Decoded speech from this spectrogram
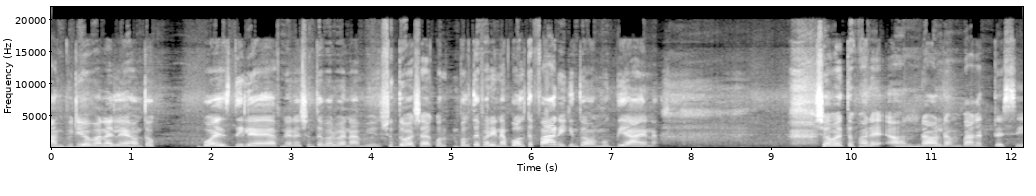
আমি ভিডিও বানাইলে এখন তো বয়েস দিলে আপনারা শুনতে পারবেন, আমি শুদ্ধ ভাষা বলতে পারি না, বলতে পারি কিন্তু আমার মুখ দিয়ে আয় না। সবাই তো পারে। ডালটা আমি বাগার দিতেছি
